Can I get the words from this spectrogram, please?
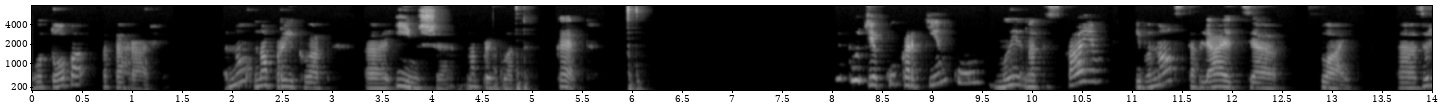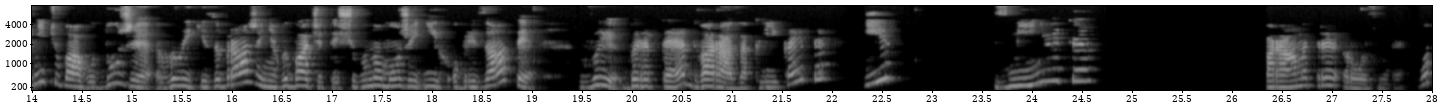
готова фотографія. Ну, Наприклад, інше, наприклад, cat. Будь-яку картинку ми натискаємо, і вона вставляється в слайд. Зверніть увагу, дуже великі зображення, ви бачите, що воно може їх обрізати. Ви берете, два рази клікаєте і змінюєте параметри розміри. От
